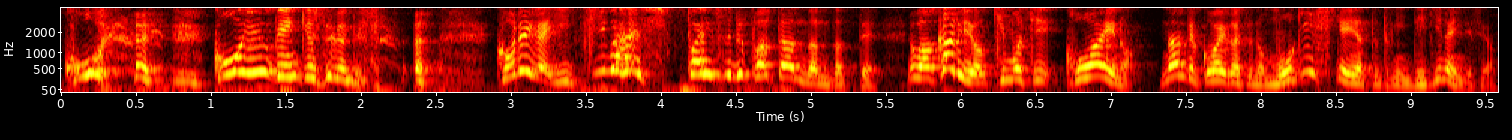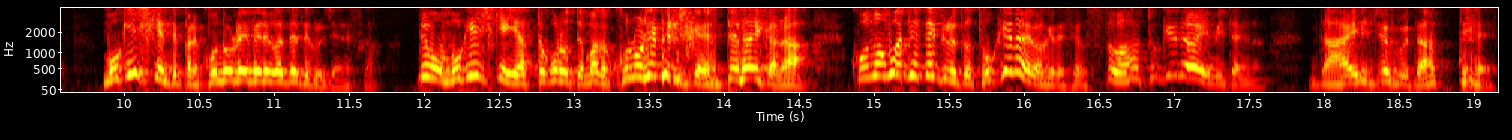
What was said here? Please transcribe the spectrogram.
こう こういう勉強してくんです これが一番失敗するパターンなんだって。わかるよ、気持ち。怖いの。なんで怖いかっていうの模擬試験やった時にできないんですよ。模擬試験ってやっぱりこのレベルが出てくるじゃないですか。でも模擬試験やった頃ってまだこのレベルしかやってないから、このまま出てくると解けないわけですよ。ストア解けないみたいな。大丈夫だって。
